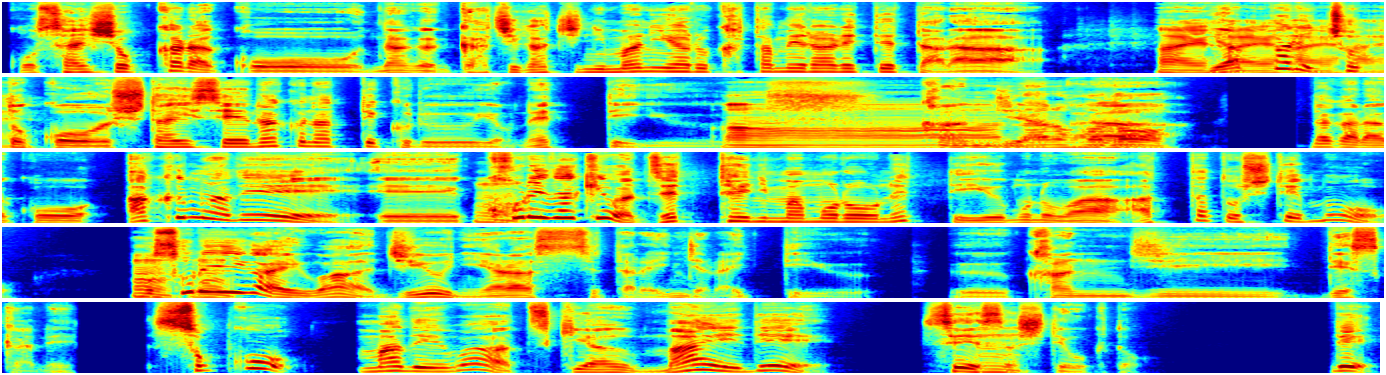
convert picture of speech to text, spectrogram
こう最初からこうなんかガチガチにマニュアル固められてたら、やっぱりちょっとこう主体性なくなってくるよねっていう感じやから。。だからこう、あくまで、えーうんこれだけは絶対に守ろうねっていうものはあったとしても、うんうんそれ以外は自由にやらせたらいいんじゃないっていうう感じですかね。そこまでは付き合う前で精査しておくと。で、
